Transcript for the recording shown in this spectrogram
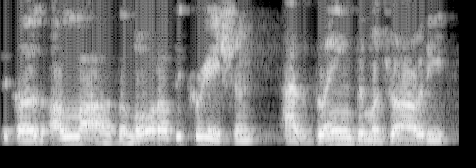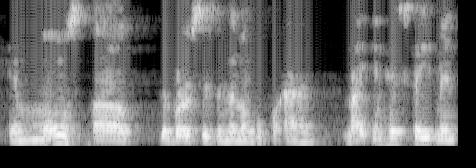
Because Allah, the Lord of the creation, has blamed the majority in most of the verses in the Noble Quran. Like in his statement,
